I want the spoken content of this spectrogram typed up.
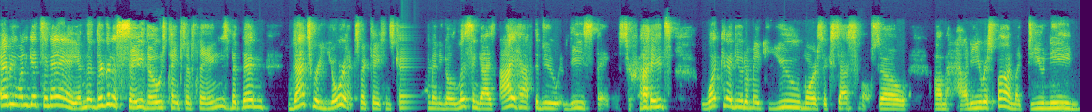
everyone gets an A. And they're going to say those types of things. But then that's where your expectations come in and go, listen, guys, I have to do these things, right? What can I do to make you more successful? So, um, how do you respond? Like, do you need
